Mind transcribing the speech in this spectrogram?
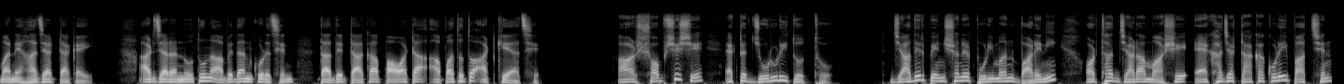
মানে হাজার টাকাই। আর যারা নতুন আবেদন করেছেন, তাদের টাকা পাওয়াটা আপাতত আটকে আছে। আর সবশেষে একটা জরুরি তথ্য। যাদের পেনশনের পরিমাণ বাড়েনি, অর্থাৎ যারা মাসে এক হাজার টাকা করেই পাচ্ছেন,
